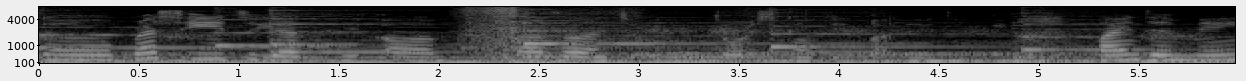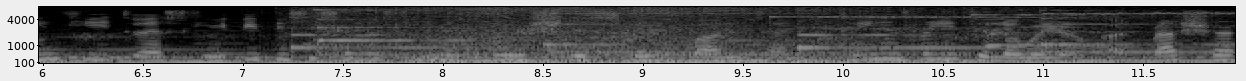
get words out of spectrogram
So press E to get the um, puzzle and to open doors. Complete button. Find the main key to escape. If you see Celestina, push the space button simultaneously to lower your blood pressure.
